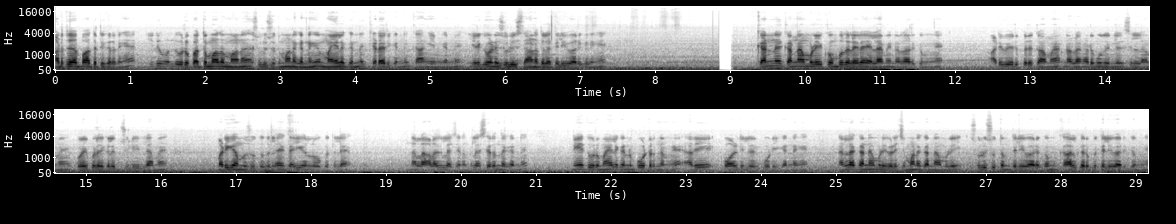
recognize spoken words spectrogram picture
அடுத்ததாக பார்த்துட்டு இருக்கிறதுங்க. இது வந்து ஒரு பத்து மாதமான சுழி சுத்தமான கண்ணுங்க மயிலக்கண்ணு கிடாரி கண்ணு காங்கேயம் கண்ணு இருக்க வேண்டிய சுழி ஸ்தானத்தில் தெளிவாக இருக்குதுங்க. கண்ணு கண்ணாமூலை கொம்பு தலையில் எல்லாமே நல்லா இருக்குங்க. அடிவேறு பெருக்காமல் நல்லா நடுமுது நெல்ஸ் இல்லாமல் குறைப்பழை கழிப்பு சொல்லி இல்லாமல் மடிகாம்பு சுத்தத்தில் கையால் ஊக்கத்தில் நல்ல அழகு லட்சணத்தில் சிறந்த கண்ணு நேற்று ஒரு மயிலக்கண்ணு போட்டிருந்தோம்ங்க. அதே குவாலிட்டியில் இருக்கக்கூடிய கண்ணுங்க நல்லா கண்ணாமூலி வெளிச்சமான கண்ணாமூலி சுழி சுத்தம் தெளிவாக இருக்கும். கால் கருப்பு தெளிவாக இருக்குங்க.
